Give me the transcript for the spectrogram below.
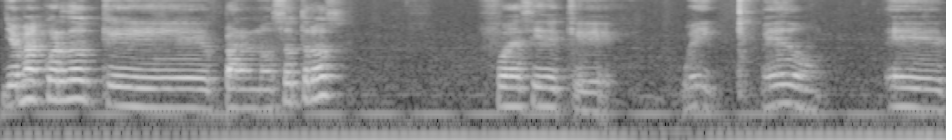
Yo me acuerdo que para nosotros fue así de que, güey, qué pedo. Eh,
